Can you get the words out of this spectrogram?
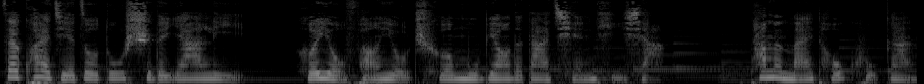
在快节奏都市的压力和有房有车目标的大前提下，他们埋头苦干，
